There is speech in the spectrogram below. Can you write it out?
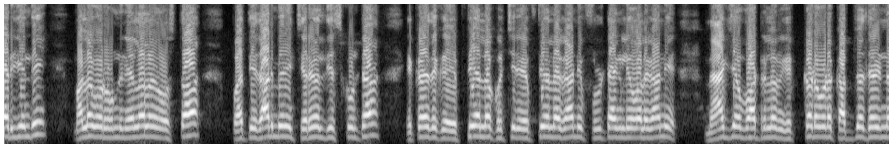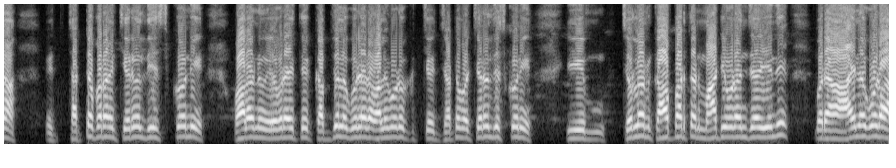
జరిగింది. మళ్ళీ రెండు నెలల్లో వస్తా. ప్రతి దాని మీద చర్యలు తీసుకుంటా. ఎక్కడైతే ఎఫ్టీఎల్లోకి వచ్చిన ఎఫ్టీఎల్లో కానీ ఫుల్ ట్యాంక్ లెవెల్ కానీ మ్యాక్సిమం వాటర్లో ఎక్కడ కూడా కబ్జా జరిగిన చట్టపరమైన చర్యలు తీసుకొని వాళ్ళను ఎవరైతే కబ్జాలు గురైన వాళ్ళు కూడా చట్టపర చర్యలు తీసుకొని ఈ చెరువులను కాపాడుతాను మాట ఇవ్వడం జరిగింది. మరి ఆయన కూడా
